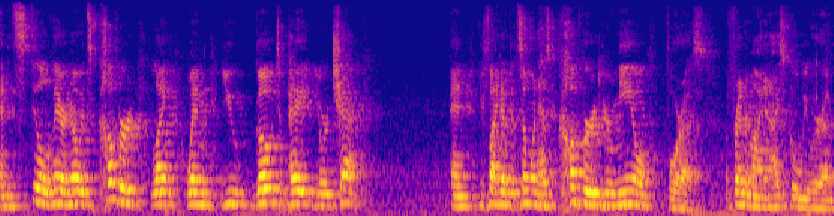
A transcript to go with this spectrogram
And it's still there. No, it's covered like when you go to pay your check and you find out that someone has covered your meal for us a friend of mine in high school, we were, um,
